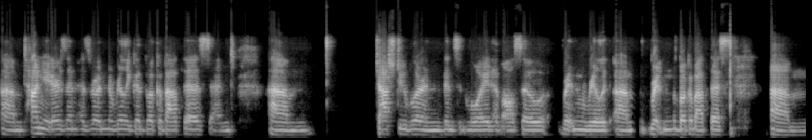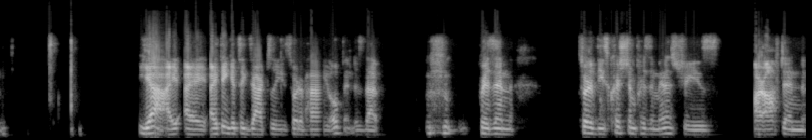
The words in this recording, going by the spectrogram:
um, Tanya Erzen has written a really good book about this, and um, Josh Dubler and Vincent Lloyd have also written really um, written the book about this. Yeah, I, I I think it's exactly sort of how you opened is that prison, sort of these Christian prison ministries are often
